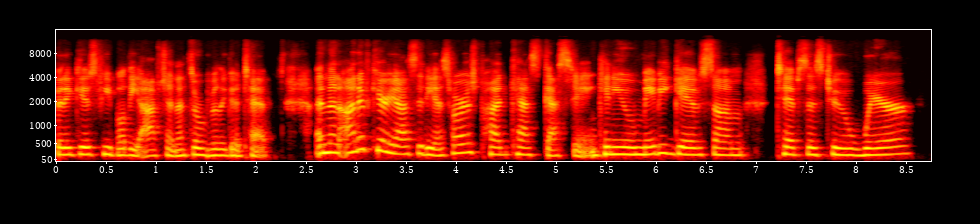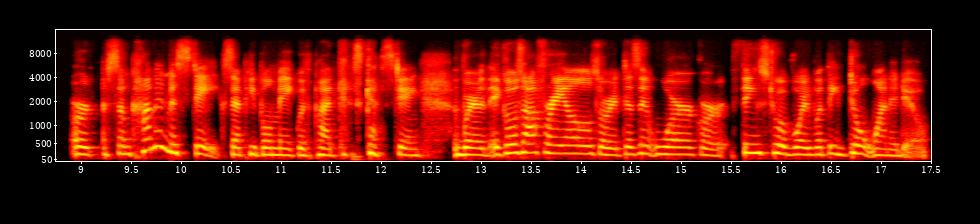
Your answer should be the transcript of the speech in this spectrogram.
but it gives people the option. That's a really good tip. And then out of curiosity as far as podcast guesting can you maybe give some tips as to where or some common mistakes that people make with podcast guesting where it goes off rails or it doesn't work or things to avoid what they don't want to do?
